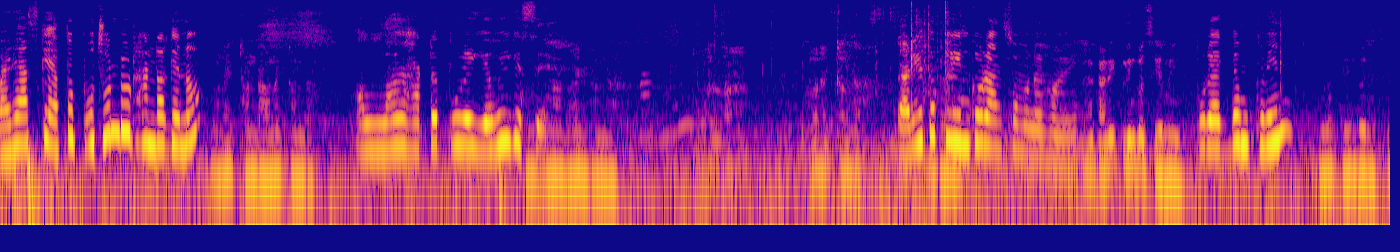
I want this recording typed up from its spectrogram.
বাইরে আজকে এত প্রচণ্ড ঠান্ডা কেন? অনেক ঠান্ডা অনেক ঠান্ডা। আল্লাহ হাতটা পুরো ইয়ে হয়ে গেছে। না ভাই ঠান্ডা। অনেক ঠান্ডা। গাড়িও তো ক্লিন করে আনছো মনে হয়। এই গাড়ি ক্লিন করছি আমি। পুরো একদম ক্লিন পুরো ক্লিন করে রাখছি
